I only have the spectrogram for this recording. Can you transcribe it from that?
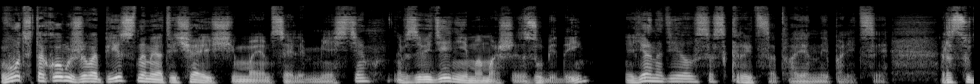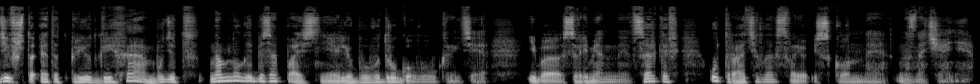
Вот в таком живописном и отвечающем моим целям месте, в заведении мамаши Зубиды, я надеялся скрыться от военной полиции, рассудив, что этот приют греха будет намного безопаснее любого другого укрытия, ибо современная церковь утратила свое исконное назначение.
